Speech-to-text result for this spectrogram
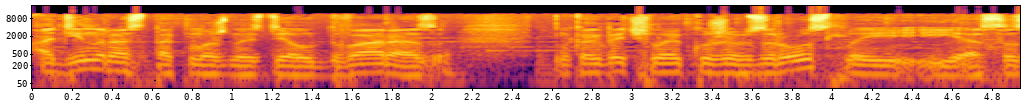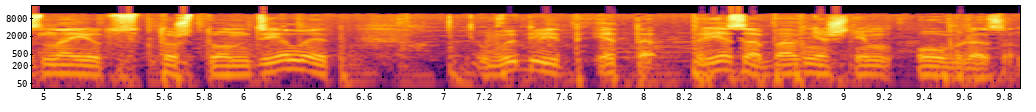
один раз так можно сделать, два раза. Но когда человек уже взрослый и осознает то, что он делает, выглядит это презабавнейшим образом.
